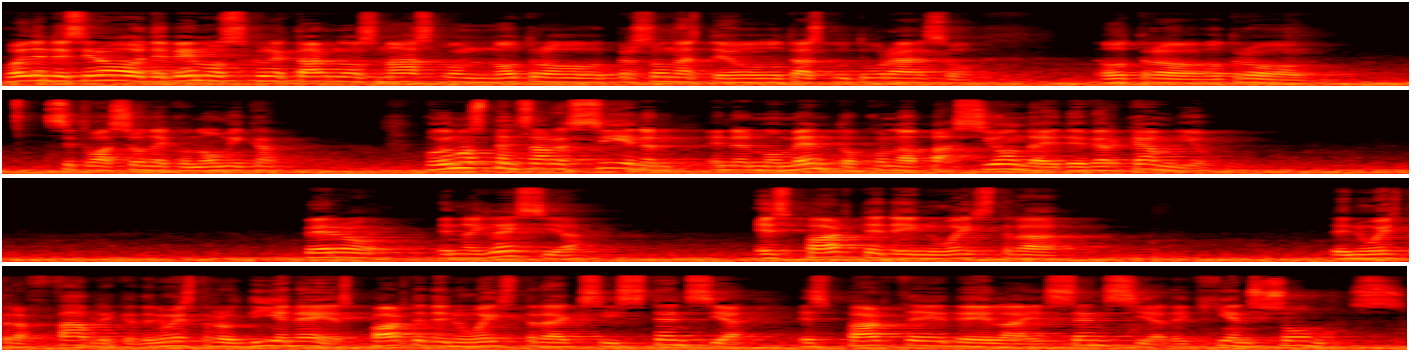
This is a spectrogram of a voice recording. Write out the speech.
Pueden decir, oh, debemos conectarnos más con otras personas de otras culturas o otro, otro situación económica. Podemos pensar así en el, en el momento, con la pasión de, de ver cambio. Pero en la iglesia es parte de nuestra de nuestra fábrica, de nuestro DNA, es parte de nuestra existencia, es parte de la esencia de quién somos.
